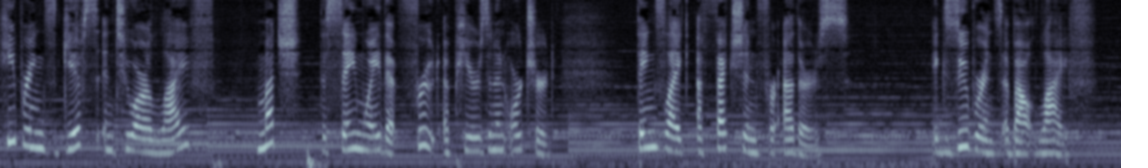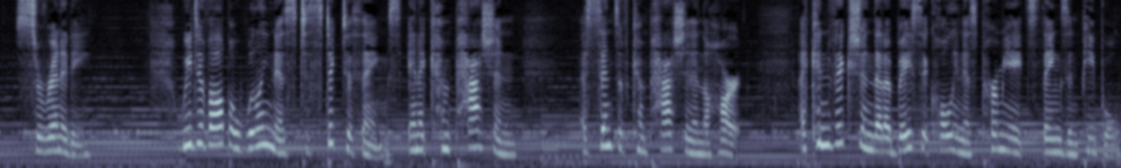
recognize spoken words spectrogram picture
He brings gifts into our life much the same way that fruit appears in an orchard. Things like affection for others, exuberance about life, serenity. We develop a willingness to stick to things and a compassion, a sense of compassion in the heart, a conviction that a basic holiness permeates things and people.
